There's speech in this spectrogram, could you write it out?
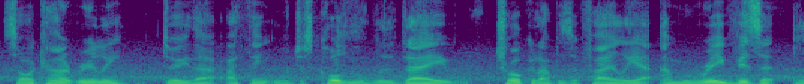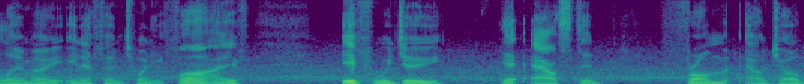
So I can't really do that. I think we'll just call it a day, chalk it up as a failure, and we'll revisit Palermo in FM25 if we do get ousted from our job.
